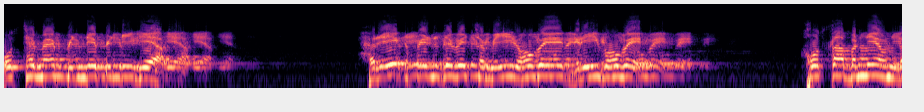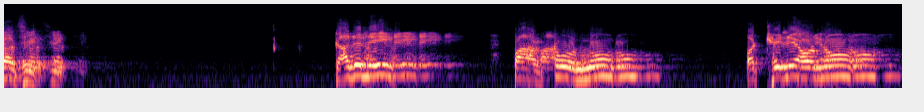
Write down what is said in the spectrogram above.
ਉੱਥੇ ਮੈਂ ਪਿੰਡੇ ਪਿੰਡੀ ਗਿਆ। ਹਰੇਕ ਪਿੰਡ ਦੇ ਵਿੱਚ ਅਮੀਰ ਹੋਵੇ, ਗਰੀਬ ਹੋਵੇ, ਖੋਤਾ ਬੰਨਿਆ ਹੁੰਦਾ ਸੀ। ਕਾਦੇ ਲਈ? ਭਾਰ ਢੋਣ ਨੂੰ, ਪੱਠੇ ਲਿਆਉਣ ਨੂੰ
